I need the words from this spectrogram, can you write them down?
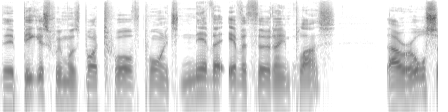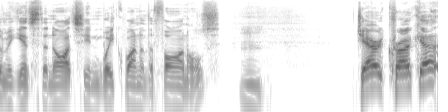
Their biggest win was by 12 points, never ever 13 plus. They were awesome against the Knights in week one of the finals. Mm. Jarrod Croker,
